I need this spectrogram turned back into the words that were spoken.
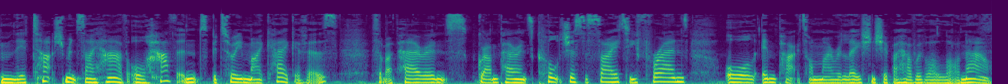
and the attachments I have or haven't between my caregivers, so my parents, grandparents, culture, society, friends, all impact on my relationship I have with Allah now.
